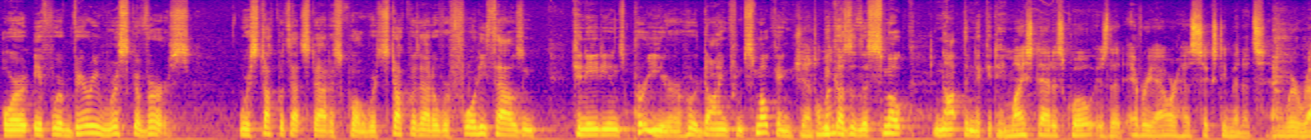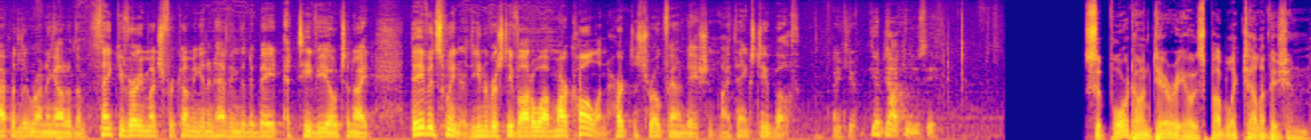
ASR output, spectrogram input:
or if we're very risk averse, we're stuck with that status quo. We're stuck with that over 40,000 Canadians per year who are dying from smoking Gentlemen, because of the smoke, not the nicotine. My status quo is that every hour has 60 minutes, and we're rapidly running out of them. Thank you very much for coming in and having the debate at TVO tonight. David Sweanor, the University of Ottawa, Mark Holland, Heart and Stroke Foundation. My thanks to you both. Thank you. Good talking to you, Steve. Support Ontario's public television.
